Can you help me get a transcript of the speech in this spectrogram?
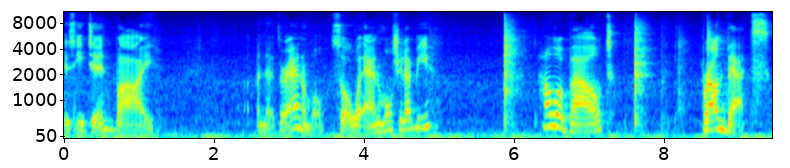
is eaten by another animal. So, what animal should that be? How about brown bats?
